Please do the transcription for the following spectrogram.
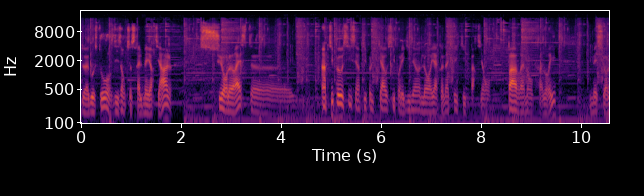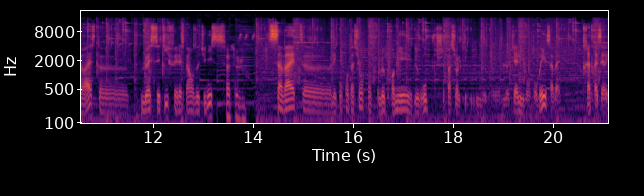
de, Agosto en se disant que ce serait le meilleur tirage. Sur le reste, un petit peu aussi, c'est un petit peu le cas aussi pour les Guinéens de l'Oria Conakry qui ne partiront pas vraiment favoris. Mais sur le reste, euh, le SCTIF et l'Espérance de Tunis, ça se joue. Ça va être euh, les confrontations contre le premier de groupe, je ne sais pas sur lequel, ils vont tomber, ça va être très très serré.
